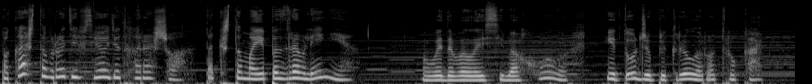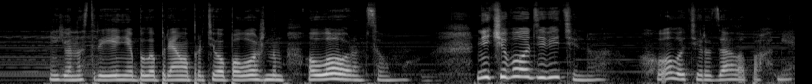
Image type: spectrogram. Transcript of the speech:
пока что вроде все идет хорошо, так что мои поздравления. Выдавала из себя Холу и тут же прикрыла рот руками. Ее настроение было прямо противоположным Лоренсовому. Ничего удивительного, Холо терзала похмелье.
